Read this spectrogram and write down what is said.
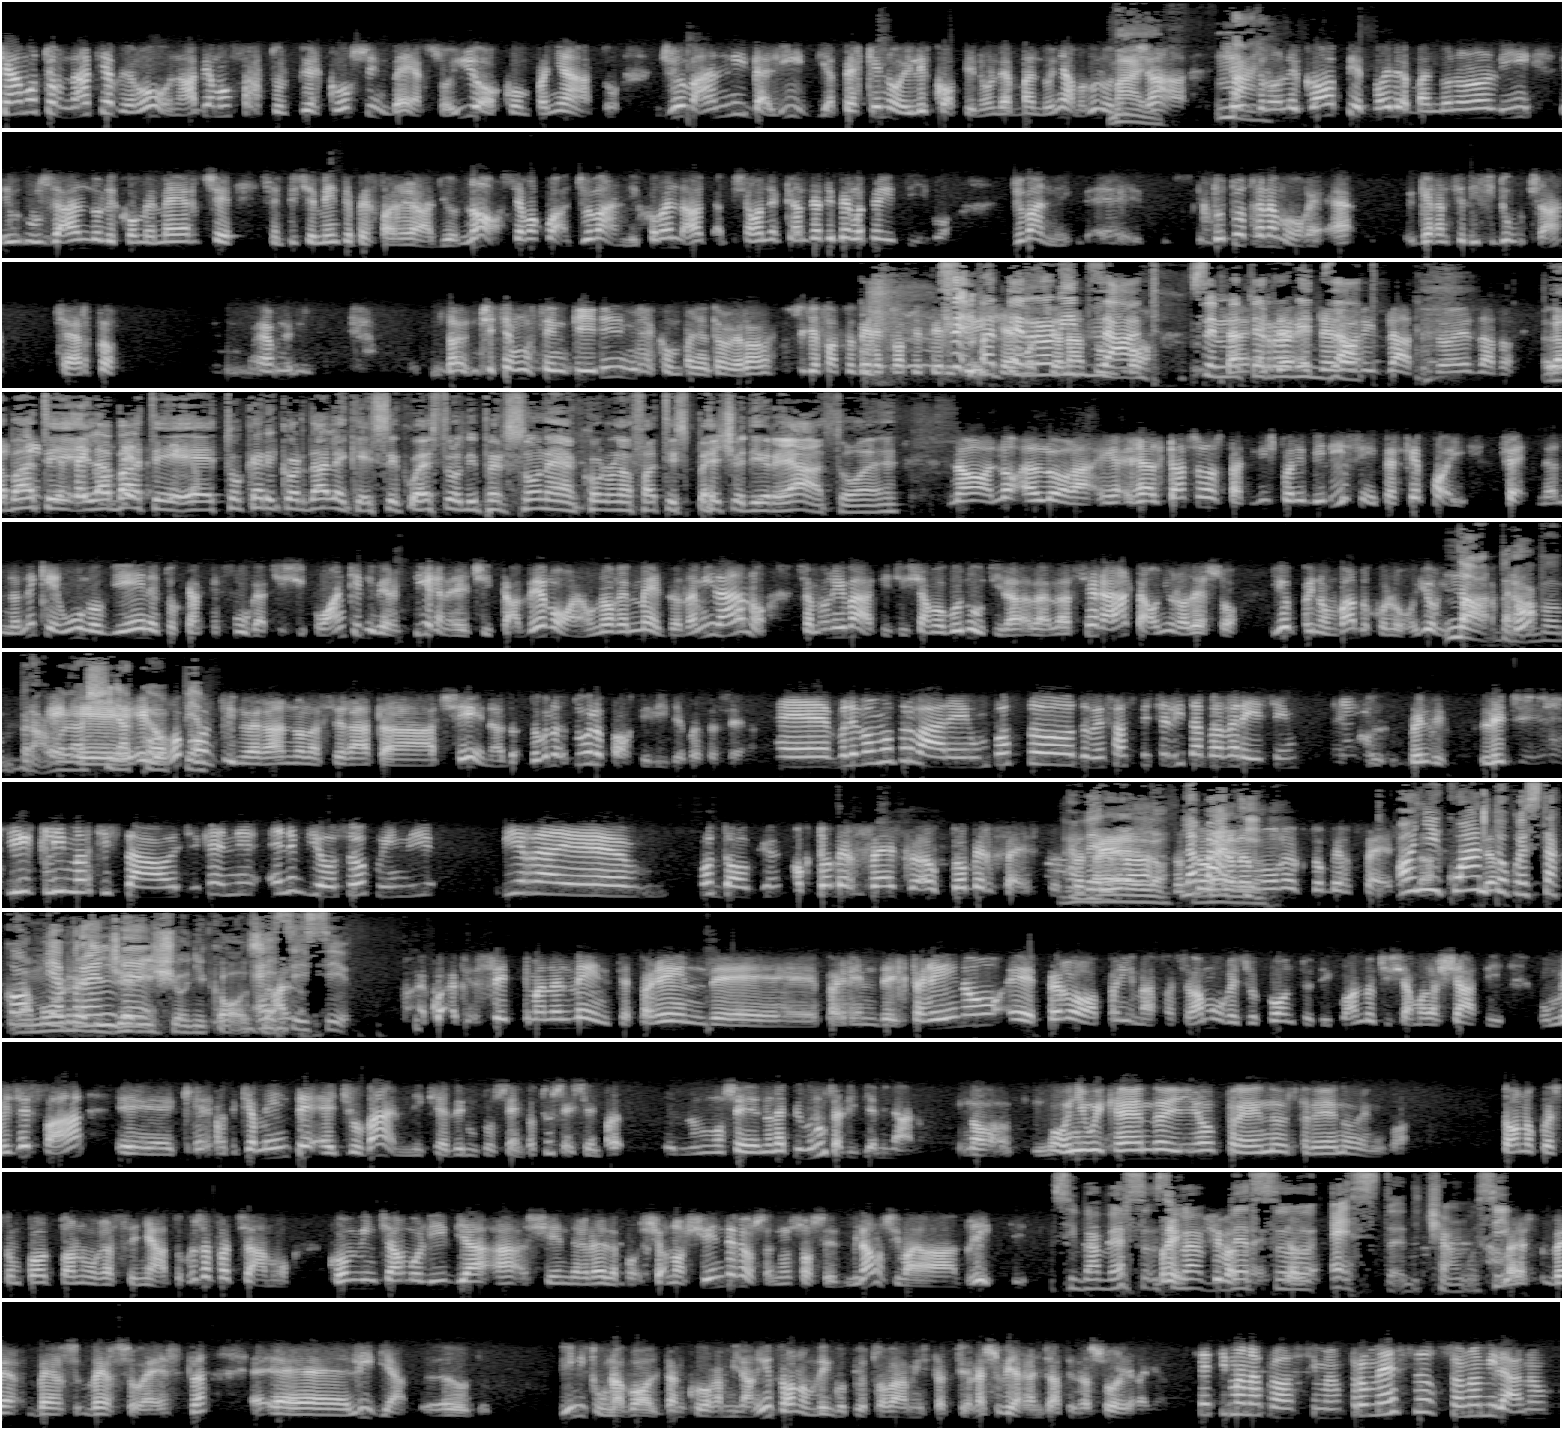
siamo tornati a Verona, abbiamo fatto il percorso inverso. Io ho accompagnato Giovanni da Lidia perché noi le coppie non le abbandoniamo. Uno Mai. dice, ah, sentono le coppie e poi le abbandonano lì eh, usandole come merce semplicemente per fare radio. No, siamo qua. Giovanni, come andate? Siamo andati per l'aperitivo. Giovanni, il dottor Trenamore, eh, garanzia di fiducia? Certo. Ehm, Ci siamo sentiti, mi ha accompagnato a Verona. Se gli ha fatto bere troppi aperitivi Sembra si è po'. terrorizzato, sembra Eh, è- è terrorizzato. terrorizzato, terrorizzato. Labati, E- e- Labati, e- eh, tocca ricordarle che il sequestro di persone è ancora una fattispecie di reato. Eh. No, no, allora, in realtà sono stati disponibilissimi perché poi, cioè, non è che uno viene, toccate fuga, ci si può anche divertire nelle città. Verona, un'ora e mezza da Milano, siamo arrivati, ci siamo goduti la, la- la serata, ognuno adesso, io poi non vado con loro, io No, riparto. bravo, bravo, e, lasci la e loro continueranno la serata a cena. Do- Dove, lo- dove lo porti Lidia questa sera? Eh, volevamo provare un posto dove fa specialità bavaresi. Ecco, Quindi, leggero. Il clima ci sta oggi, che è, ne- è nebbioso, quindi birra e hot dog. Oktoberfest, Oktoberfest. Ah, bello. Trenamore, Oktoberfest. Ogni quanto questa coppia L'amore prende... digerisce ogni cosa. Eh sì, sì. Qua- settimanalmente prende, prende il treno e però prima facevamo un resoconto di quando ci siamo lasciati un mese fa eh, che praticamente è Giovanni che è venuto sempre tu sei sempre non, sei- non è più venuta lì a Milano No, ogni weekend io prendo il treno e vengo qua. Tono questo un po' tono rassegnato cosa facciamo? convinciamo Lidia a scendere lei la può- no scendere non so se Milano si va dritti Si va verso, si Beh, va si va verso est, diciamo, sì. vers- ver- verso, verso est. Eh, Lidia, eh, vieni tu una volta ancora a Milano, io però non vengo più a trovarmi in stazione, adesso vi arrangiate da soli ragazzi. Settimana prossima, promesso, sono a Milano.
